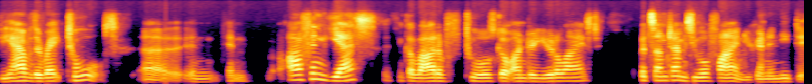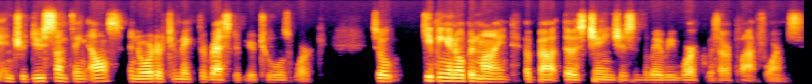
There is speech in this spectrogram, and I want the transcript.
Do you have the right tools? Uh, and, and often, yes, I think a lot of tools go underutilized, but sometimes you will find you're going to need to introduce something else in order to make the rest of your tools work. So keeping an open mind about those changes in the way we work with our platforms.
